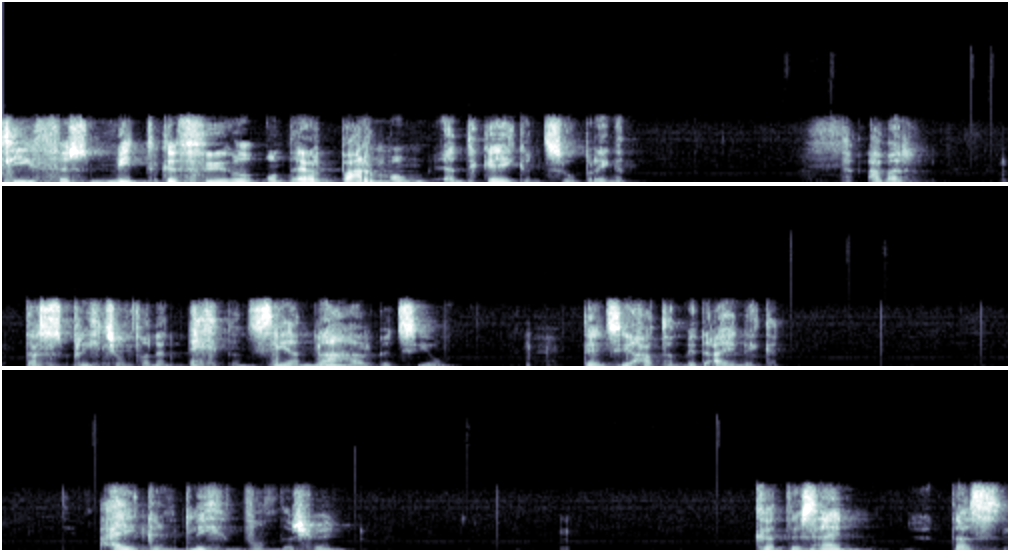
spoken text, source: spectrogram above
tiefes Mitgefühl und Erbarmung entgegenzubringen. Aber das spricht schon von einer echten, sehr nahen Beziehung, den sie hatten mit einigen. Eigentlich wunderschön. Könnte es sein, dass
